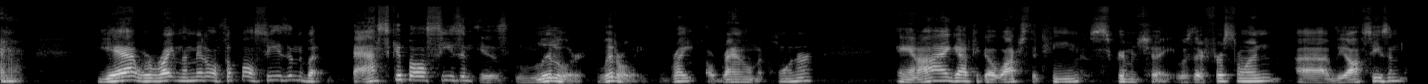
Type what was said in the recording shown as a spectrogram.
yeah, we're right in the middle of football season, but basketball season is literally, literally right around the corner. And I got to go watch the team scrimmage today. It was their first one uh, of the off season,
